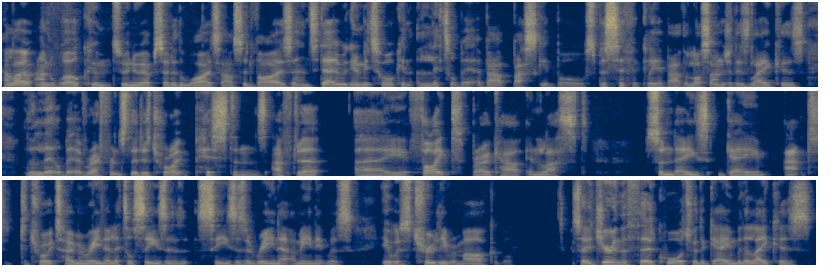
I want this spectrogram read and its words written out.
Hello and welcome to a new episode of the Whitehouse Advisor. And today we're going to be talking a little bit about basketball, specifically about the Los Angeles Lakers, with a little bit of reference to the Detroit Pistons after a fight broke out in last Sunday's game at Detroit's home arena, Little Caesars, Caesars Arena. I mean, it was it was truly remarkable. So during the third quarter of the game, with the Lakers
